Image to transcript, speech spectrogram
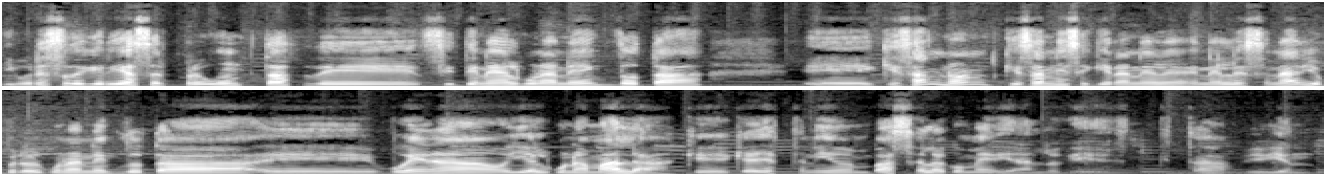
Y por eso te quería hacer preguntas de si tienes alguna anécdota, eh, quizás no, quizás ni siquiera en el, escenario, pero alguna anécdota eh, buena y alguna mala que, hayas tenido en base a la comedia, lo que, estás viviendo.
